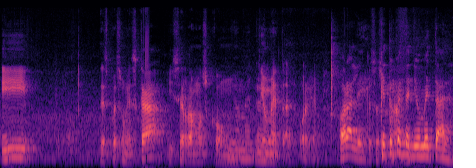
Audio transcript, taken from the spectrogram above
Y después un ska. Y cerramos con New metal. new metal, por ejemplo. Órale, ¿qué una- tocan de new metal?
